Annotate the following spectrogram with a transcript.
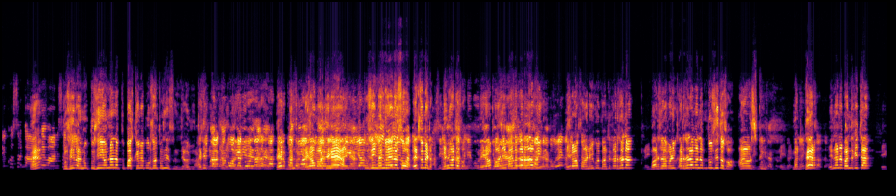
ਦੇਖੋ ਸਰਕਾਰ ਹੈਂ? ਦੇ ਵਾਂਸ ਤੁਸੀਂ ਤੁਹਾਨੂੰ ਤੁਸੀਂ ਉਹਨਾਂ ਦਾ ਪੱਖ ਕਿਵੇਂ ਪੂਰਸਨ ਤੁਸੀਂ ਜਿਹੜੀ ਫਿਰ ਮੈਨੂੰ- ਮੇਰਾ ਵਰਜਨ ਇਹ ਆ। ਤੁਸੀਂ ਮੈਨੂੰ ਇਹ ਦੱਸੋ ਇੱਕ ਮਿੰਟ। ਮੈਨੂੰ ਇਹ ਦੱਸੋ ਮੇਰਾ ਪਾਣੀ ਬੰਦ ਕਰ ਸਕਦਾ ਕੋਈ? ਮੇਰਾ ਪਾਣੀ ਕੋਈ ਬੰਦ ਕਰ ਸਕਦਾ? ਬਾਰਿਸ਼ ਦਾ ਪਾਣੀ ਕਰ ਸਕਦਾ? ਬੰਦ ਤੁਸੀਂ ਦੱਸੋ। ਆ ਮੈਂ ਫਿਰ ਇਹਨਾਂ ਨੇ ਬੰਦ ਕੀਤਾ। ਇਹ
